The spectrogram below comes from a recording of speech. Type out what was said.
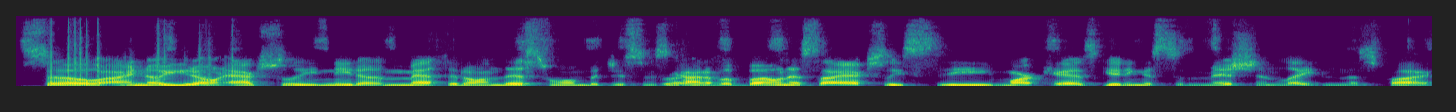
so I know you don't actually need a method on this one, but just as kind of a bonus, I actually see Marquez getting a submission late in this fight.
